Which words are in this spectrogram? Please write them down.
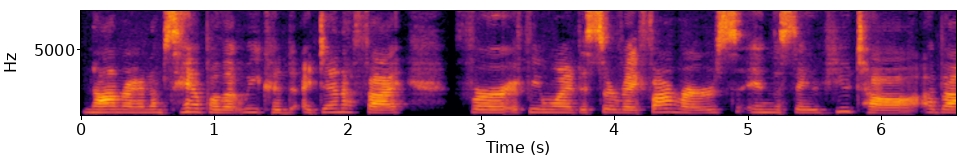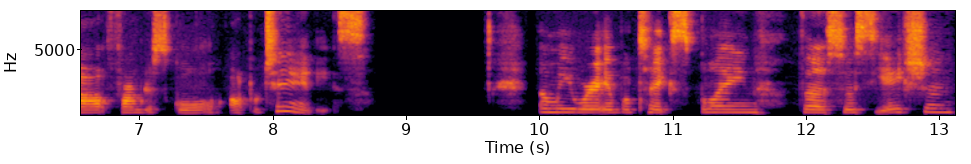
non-random sample that we could identify for if we wanted to survey farmers in the state of Utah about farm to school opportunities. And we were able to explain the association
